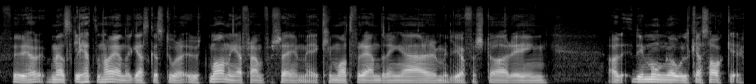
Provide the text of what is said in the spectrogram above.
För har, mänskligheten har ju ändå ganska stora utmaningar framför sig med klimatförändringar, miljöförstöring. Ja, det är många olika saker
